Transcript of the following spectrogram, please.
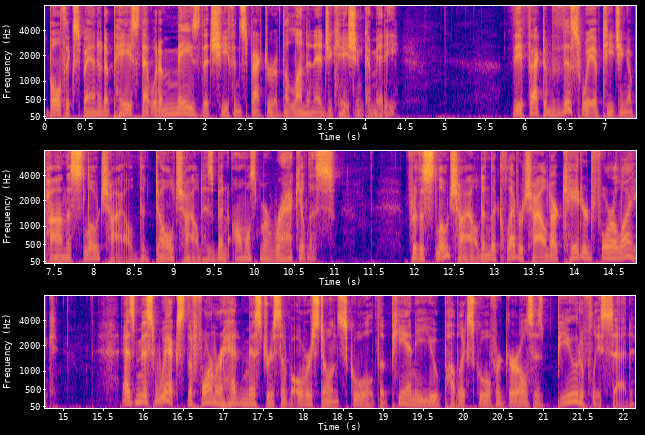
Both expand at a pace that would amaze the chief inspector of the London Education Committee. The effect of this way of teaching upon the slow child, the dull child, has been almost miraculous. For the slow child and the clever child are catered for alike. As Miss Wicks, the former head mistress of Overstone School, the PNEU public school for girls, has beautifully said,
